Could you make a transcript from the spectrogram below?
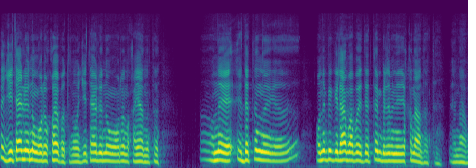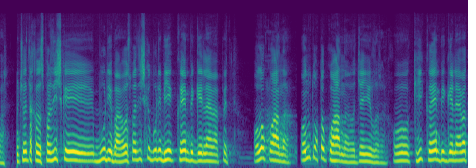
та жетәлөнең оры кайбат но жетәлөнең орын каяны оны эдәтен оны бигеләм баба эдәтен билимне якынады ана бар Учета спортический бури бар, о спортический бури би кем бигеләп бит. Оло куаны, оны токта куаны жайылары. О ки кем бигеләп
